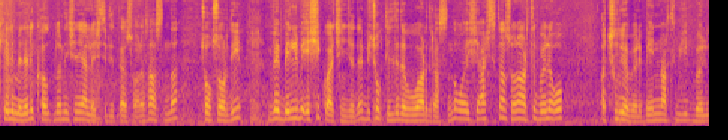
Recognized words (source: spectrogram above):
kelimeleri kalıpların içine yerleştirdikten sonrası aslında çok zor değil. Ve belli bir eşik var Çince'de. Birçok dilde de bu vardır aslında. O eşiği açtıktan sonra artık böyle hop açılıyor böyle. Beynin artık bir böl-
